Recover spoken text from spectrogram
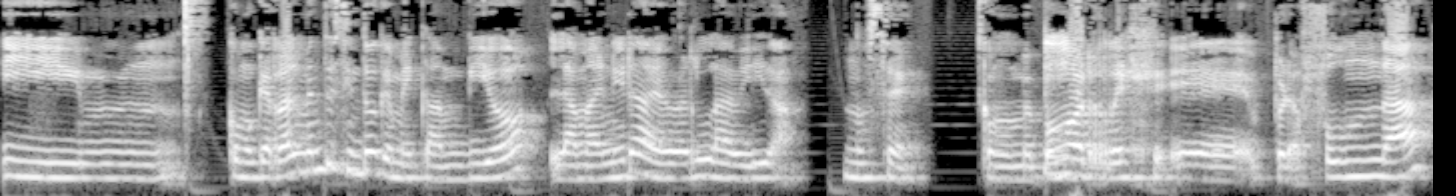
y mm, como que realmente siento que me cambió la manera de ver la vida, no sé, como me pongo re eh, profunda,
